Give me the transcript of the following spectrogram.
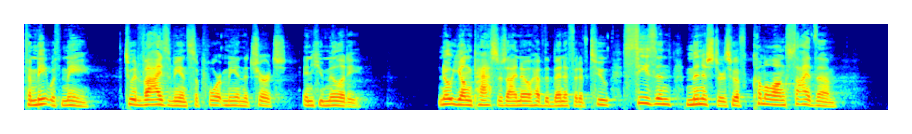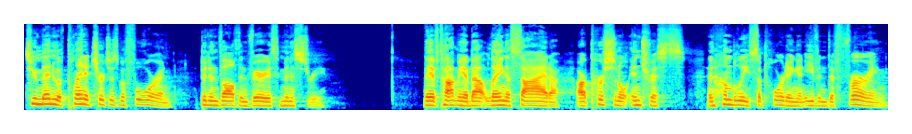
to meet with me, to advise me and support me in the church in humility. No young pastors I know have the benefit of two seasoned ministers who have come alongside them, two men who have planted churches before and been involved in various ministry. They have taught me about laying aside our, our personal interests and humbly supporting and even deferring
